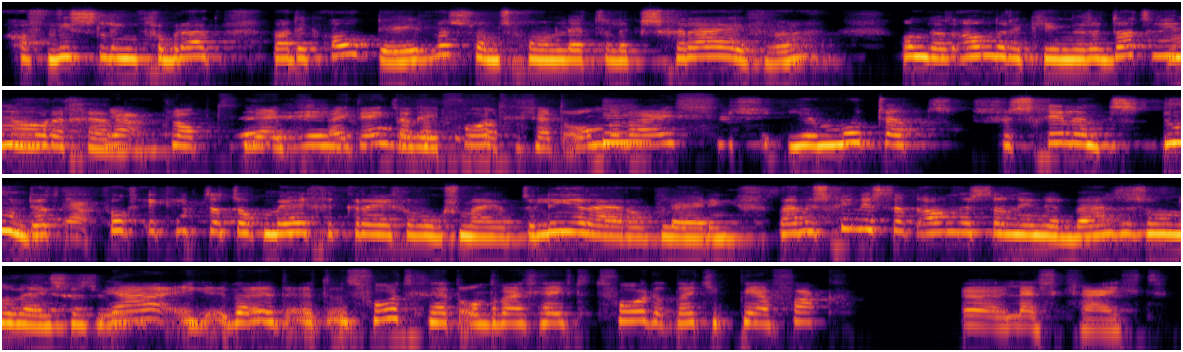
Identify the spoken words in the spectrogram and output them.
afwisseling gebruik. Wat ik ook deed, was soms gewoon letterlijk schrijven, omdat andere kinderen dat weer hmm. nodig hebben. Ja, klopt. Nee, ik denk dat het voortgezet onderwijs. Dus je moet dat verschillend doen. Dat, ja. volgens, ik heb dat ook meegekregen volgens mij op de leraaropleiding. Maar misschien is dat anders dan in het basisonderwijs. Ja, ik, het, het, het, voortgezet onderwijs heeft het voordeel dat je per vak uh, les krijgt.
